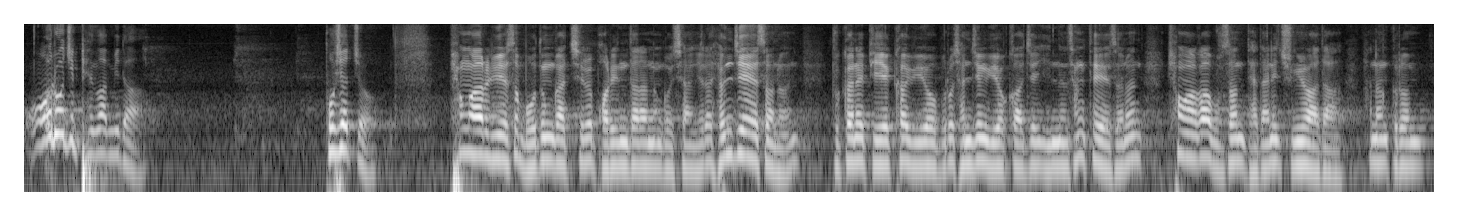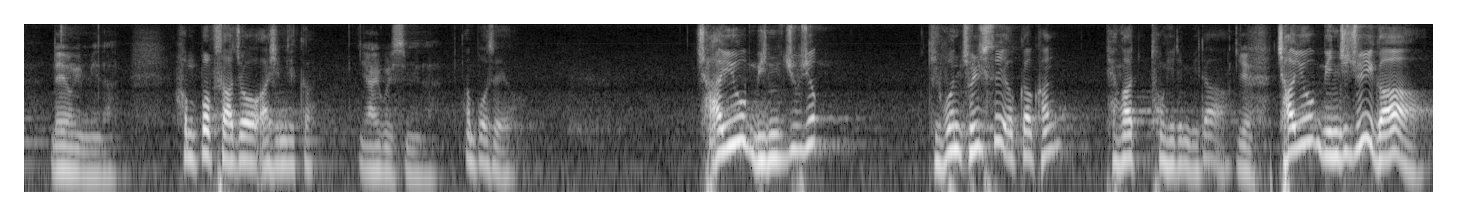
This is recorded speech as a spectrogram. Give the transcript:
오로지 평화입니다. 보셨죠? 평화를 위해서 모든 가치를 버린다라는 것이 아니라 현재에서는 북한의 비핵화 위협으로 전쟁 위협까지 있는 상태에서는 평화가 우선 대단히 중요하다 하는 그런 내용입니다. 헌법 사조 아십니까? 예, 알고 있습니다. 한번 보세요. 자유민주적 기본 질서에 입각한 평화 통일입니다. 예, 자유민주주의가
